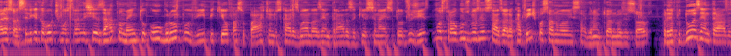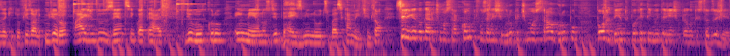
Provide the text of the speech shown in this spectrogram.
Olha só, se liga que eu vou te mostrar neste exato momento o grupo VIP que eu faço parte, onde os caras mandam as entradas aqui, os sinais todos os dias, e mostrar alguns dos meus resultados. Olha, eu acabei de postar no meu Instagram aqui, ó, nos meus stories, por exemplo, duas entradas aqui que eu fiz, olha, que me gerou mais de 250 reais de lucro em menos de 10 minutos, basicamente. Então, se liga que eu quero te mostrar como que funciona este grupo e te mostrar o grupo por dentro, porque tem muita gente que pergunta isso todos os dias.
